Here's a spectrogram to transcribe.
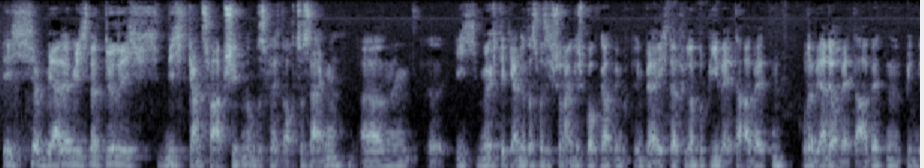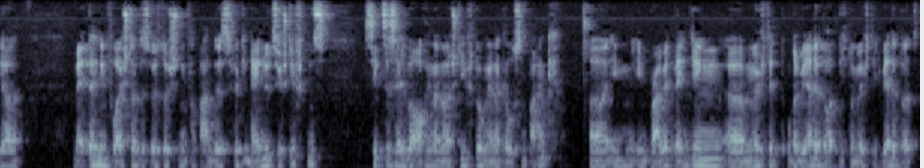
Ich werde mich natürlich nicht ganz verabschieden, um das vielleicht auch zu sagen. Ähm, äh, ich möchte gerne das, was ich schon angesprochen habe, im, im Bereich der Philanthropie weiterarbeiten oder werde auch weiterarbeiten. Bin ja weiterhin im Vorstand des österreichischen Verbandes für gemeinnützige Stiftens sitze selber auch in einer Stiftung einer großen Bank äh, im, im Private Banking, äh, möchte oder werde dort, nicht nur möchte, ich werde dort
